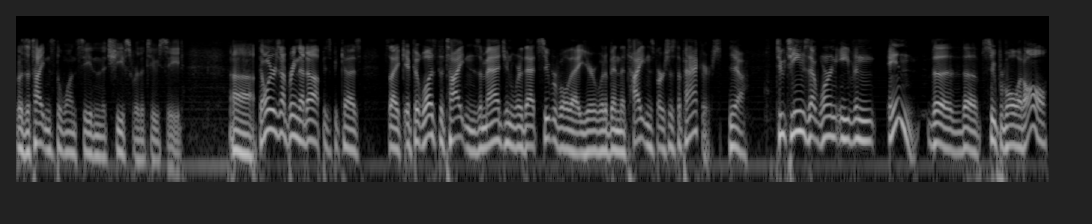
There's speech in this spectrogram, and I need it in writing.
Was the Titans the one seed and the Chiefs were the two seed? Uh, the only reason I bring that up is because it's like if it was the Titans, imagine where that Super Bowl that year would have been the Titans versus the Packers. Yeah, two teams that weren't even in the the Super Bowl at all.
